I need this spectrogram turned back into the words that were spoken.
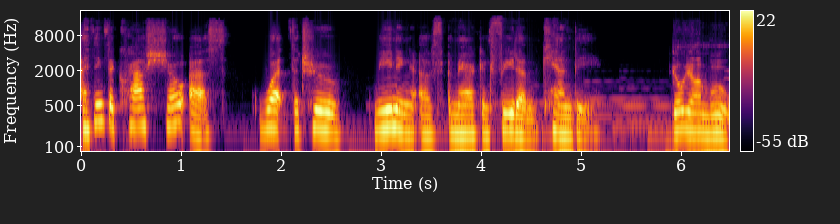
I think the crafts show us what the true meaning of American freedom can be. Ilyan Woo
